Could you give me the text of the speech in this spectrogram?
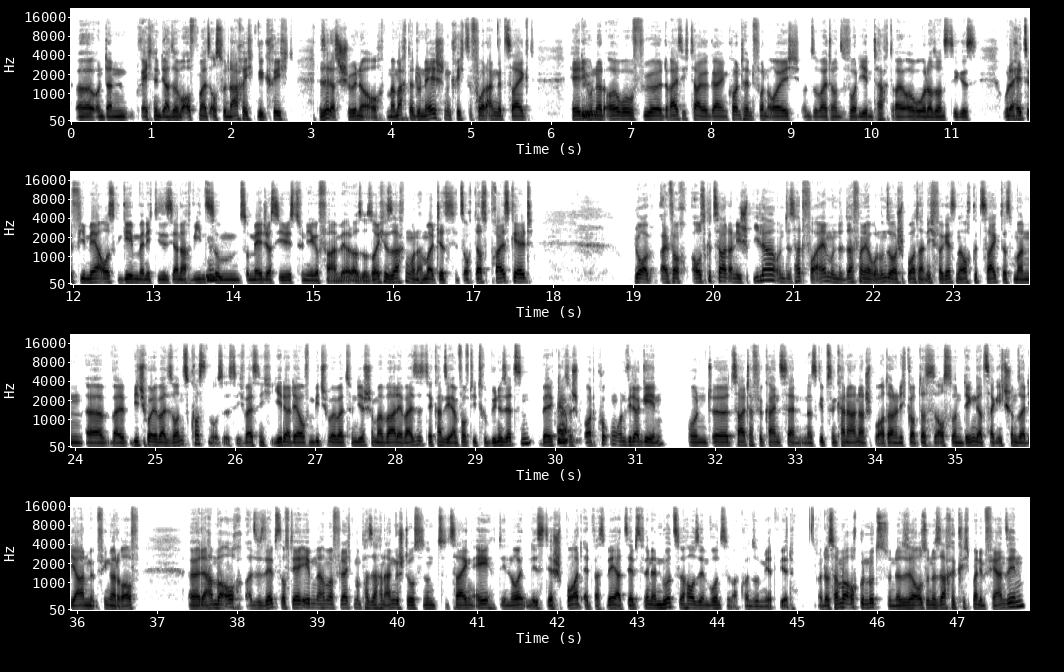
Äh, und dann rechnen die also oftmals auch so Nachrichten gekriegt. Das ist ja das Schöne auch. Man macht eine Donation, kriegt sofort angezeigt, hey, die 100 mhm. Euro für 30 Tage geilen Content von euch und so weiter und so fort, jeden Tag 3 Euro oder sonstiges. Oder hätte viel mehr ausgegeben, wenn ich dieses Jahr nach Wien mhm. zum, zum Major Series Turnier gefahren wäre oder so. Solche Sachen und haben halt jetzt, jetzt auch das Preisgeld ja, einfach ausgezahlt an die Spieler und das hat vor allem, und das darf man ja auch in unserer Sportart nicht vergessen, auch gezeigt, dass man, äh, weil Beachvolleyball sonst kostenlos ist. Ich weiß nicht, jeder, der auf dem Beachvolleyball-Turnier schon mal war, der weiß es, der kann sich einfach auf die Tribüne setzen, Weltklasse Sport gucken und wieder gehen und äh, zahlt dafür keinen Cent. Und das gibt's in keiner anderen Sportart. Und ich glaube, das ist auch so ein Ding, da zeige ich schon seit Jahren mit dem Finger drauf. Äh, da haben wir auch, also selbst auf der Ebene haben wir vielleicht mal ein paar Sachen angestoßen, um zu zeigen, ey, den Leuten ist der Sport etwas wert, selbst wenn er nur zu Hause im Wohnzimmer konsumiert wird. Und das haben wir auch genutzt. Und das ist ja auch so eine Sache, kriegt man im Fernsehen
